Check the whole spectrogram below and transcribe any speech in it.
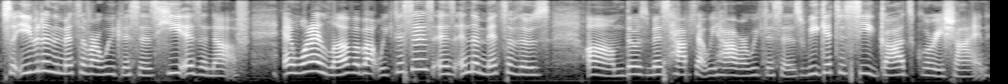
So, even in the midst of our weaknesses, He is enough. And what I love about weaknesses is in the midst of those, um, those mishaps that we have, our weaknesses, we get to see God's glory shine.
